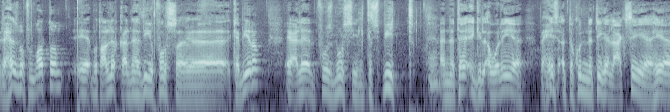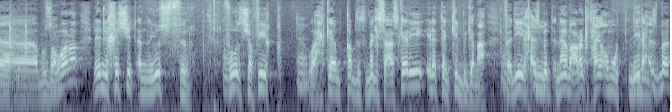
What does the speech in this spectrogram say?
الحزبة في المقطم آه، متعلقة أن هذه فرصة آه، كبيرة. إعلان فوز مرسي لتثبيت النتائج الأولية بحيث أن تكون النتيجة العكسية هي آه، مزورة لأن خشية أن يسفر فوز شفيق وأحكام قبضة المجلس العسكري إلى التنكيل بجماعة. فدي حسبه إنها معركة حياة أو موت دي الحسبه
